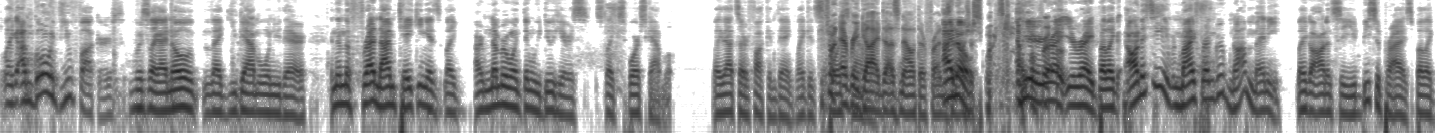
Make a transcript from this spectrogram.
like I'm going with you fuckers, which like I know like you gamble when you're there, and then the friend I'm taking is like our number one thing we do here is, is, like sports gamble. Like that's our fucking thing. Like it's That's what every gamble. guy does now with their friends. I now, know. Just sports Oh, yeah, you're bro. right. You're right. But like honestly, in my friend group, not many. Like honestly, you'd be surprised. But like,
